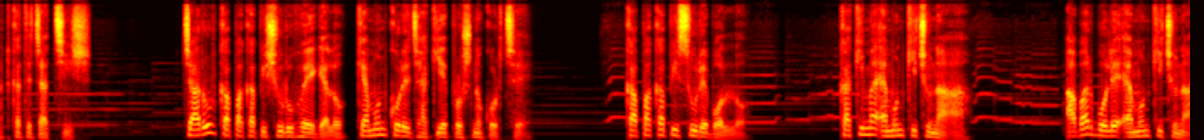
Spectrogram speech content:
আটকাতে চাচ্ছিস। চারুর কাপাকাপি শুরু হয়ে গেল, কেমন করে ঝাঁকিয়ে প্রশ্ন করছে। কাপাকাপি সুরে বলল কাকিমা এমন কিছু না আবার বলে, এমন কিছু না,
